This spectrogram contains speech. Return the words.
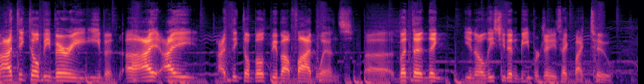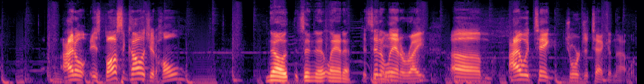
I think they'll be very even. Uh, I, I I think they'll both be about five wins. Uh, but the, they, you know, at least you didn't beat Virginia Tech by two. I don't. Is Boston College at home? No, it's in Atlanta. It's in Atlanta, right? Um, I would take Georgia Tech in that one.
